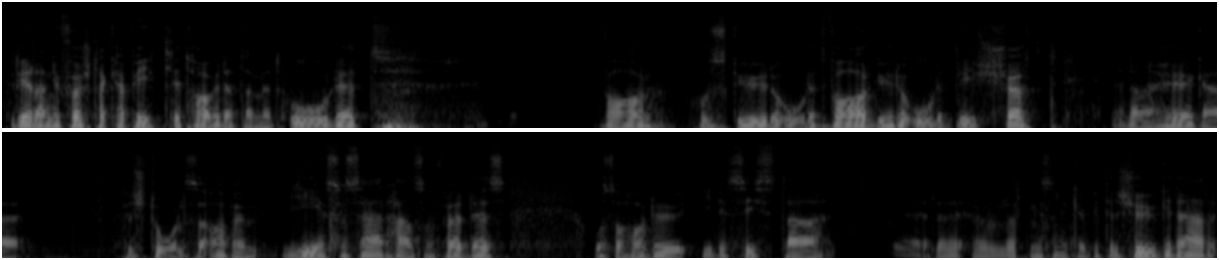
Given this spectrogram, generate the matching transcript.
Redan i första kapitlet har vi detta med att ordet var hos Gud och ordet var Gud och ordet blir kött. Denna höga förståelse av vem Jesus är, han som föddes. Och så har du i det sista, eller, eller åtminstone kapitel 20 där,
